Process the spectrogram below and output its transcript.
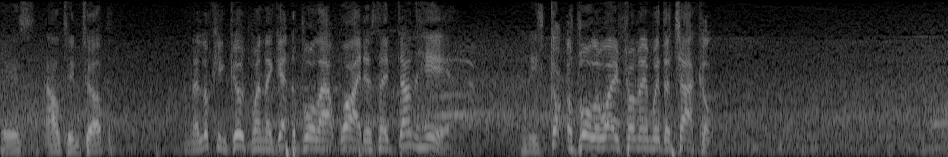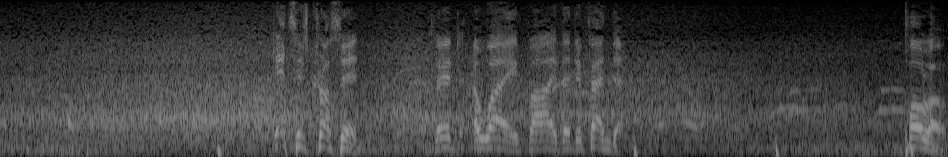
Here's Altintop. And they're looking good when they get the ball out wide, as they've done here. And he's got the ball away from him with the tackle. Gets his cross in. Cleared away by the defender. Polo.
